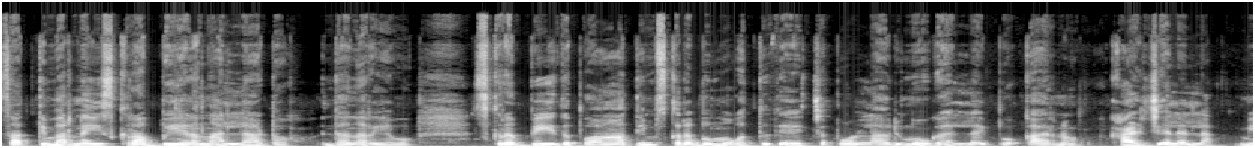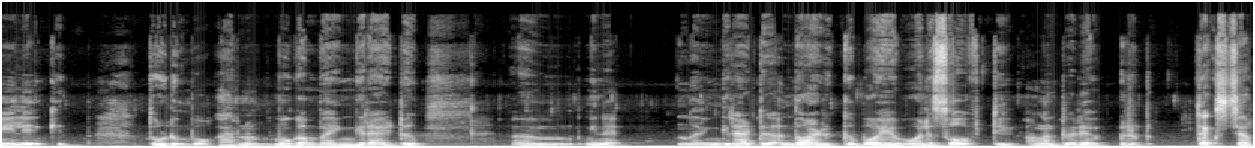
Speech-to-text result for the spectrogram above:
സത്യം പറഞ്ഞാൽ ഈ സ്ക്രബ് ചെയ്യണം നല്ല കേട്ടോ എന്താണെന്നറിയാമോ സ്ക്രബ് ചെയ്തപ്പോൾ ആദ്യം സ്ക്രബ് മുഖത്ത് തേച്ചപ്പോൾ ഉള്ള ഒരു മുഖമല്ല ഇപ്പോൾ കാരണം കാഴ്ചയിലല്ല മേലെനിക്ക് തൊടുമ്പോൾ കാരണം മുഖം ഭയങ്കരമായിട്ട് ഇങ്ങനെ ഭയങ്കരമായിട്ട് എന്തോ അഴുക്ക് പോയ പോലെ സോഫ്റ്റ് അങ്ങനത്തെ ഒരു ഒരു ടെക്സ്ചർ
